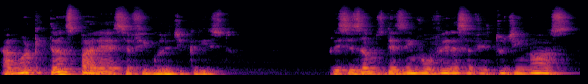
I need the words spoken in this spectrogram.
amor que transparece a figura de Cristo. Precisamos desenvolver essa virtude em nós.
